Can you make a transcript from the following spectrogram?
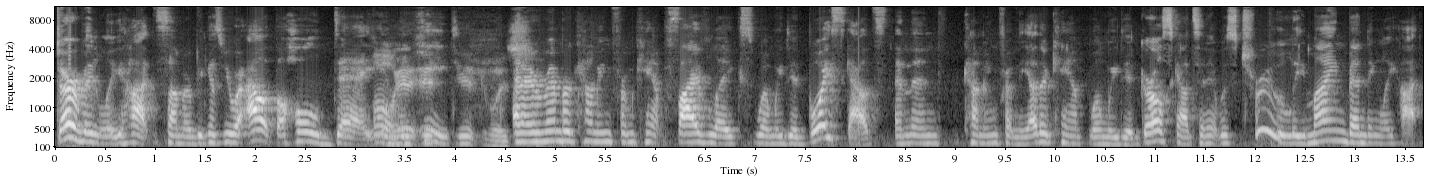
disturbingly hot summer because you were out the whole day oh, in the it, heat. it, it was. And I remember coming from Camp Five Lakes when we did Boy Scouts, and then coming from the other camp when we did Girl Scouts, and it was truly mind bendingly hot.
